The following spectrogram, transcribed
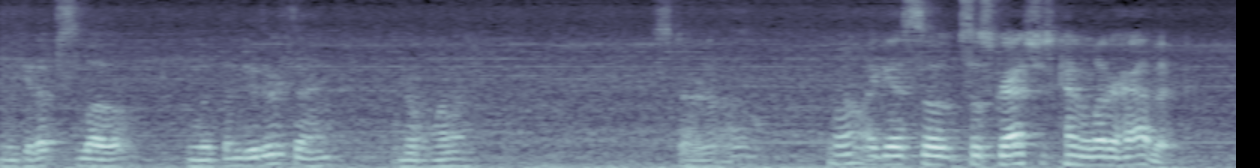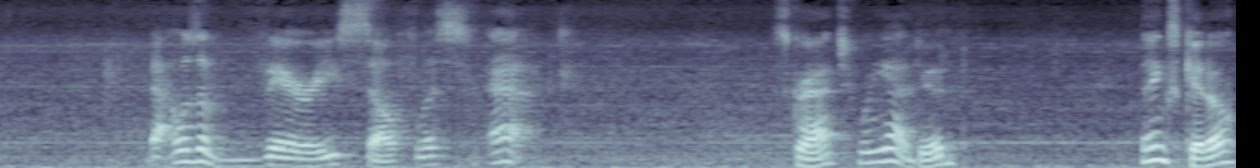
And get up slow and let them do their thing. I don't want to start off. Well, I guess so. So Scratch just kind of let her have it. That was a very selfless act. Scratch, where you at, dude? Thanks, kiddo.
